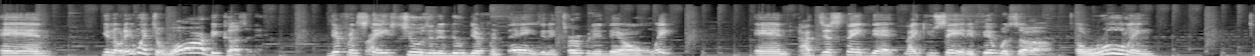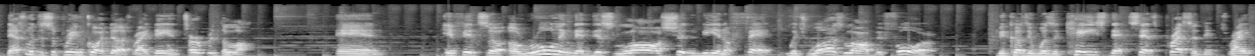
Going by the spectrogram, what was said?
And, you know, they went to war because of that. Different states right. choosing to do different things and interpreted their own way. And I just think that, like you said, if it was a, a ruling, that's what the Supreme Court does, right? They interpret the law. And if it's a, a, ruling that this law shouldn't be in effect, which was law before, because it was a case that sets precedents, right?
